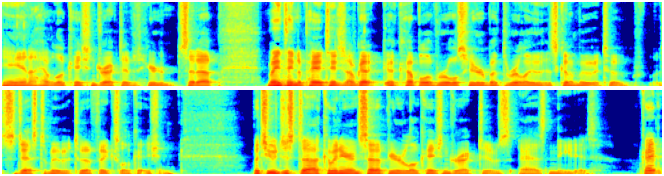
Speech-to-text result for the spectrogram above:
and I have location directives here set up. Main thing to pay attention, I've got a couple of rules here, but really it's going to move it to, suggest to move it to a fixed location. But you just uh, come in here and set up your location directives as needed. Okay,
